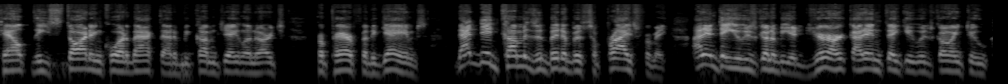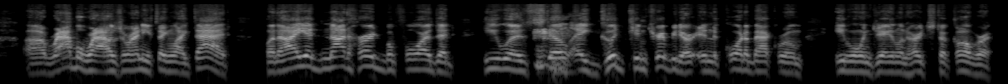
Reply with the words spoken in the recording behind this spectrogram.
to help the starting quarterback that had become Jalen Hurts prepare for the games. That did come as a bit of a surprise for me. I didn't think he was going to be a jerk. I didn't think he was going to uh, rabble rouse or anything like that. But I had not heard before that he was still a good contributor in the quarterback room, even when Jalen Hurts took over.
